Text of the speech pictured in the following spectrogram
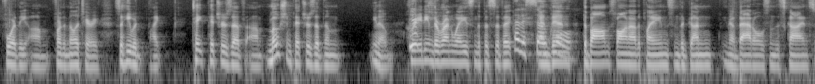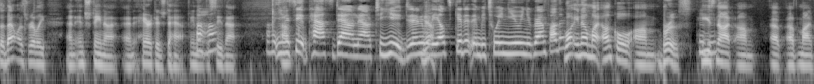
for the um, for the military. So he would like take pictures of um, motion pictures of them, you know, creating the runways in the Pacific. That is so And then the bombs falling out of the planes and the gun, you know, battles in the sky. And so that was really an interesting uh, an heritage to have, you know, to see that. Uh, You can see it passed down now to you. Did anybody Yeah. else get it in between you and your grandfather? Well, you know, my uncle um, Bruce, Mm-hmm. he's not um, of, my.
